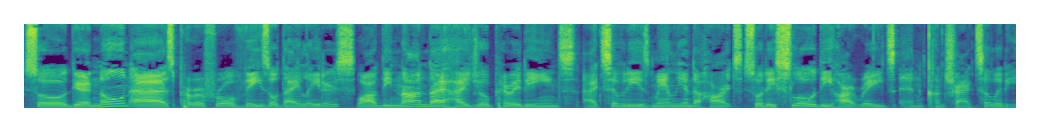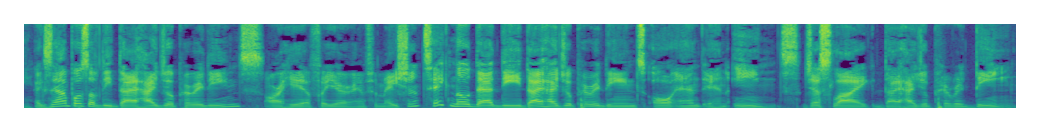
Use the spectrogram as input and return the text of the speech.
so they're known as peripheral vasodilators, while the non-dihydropyridines activity is mainly in the heart, so they slow the heart rates and contractility. Examples of the dihydropyridines are here for your information. Take note that the dihydropyridines all end in ines, just like dihydropyridine.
